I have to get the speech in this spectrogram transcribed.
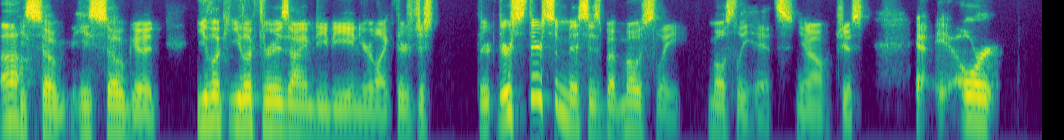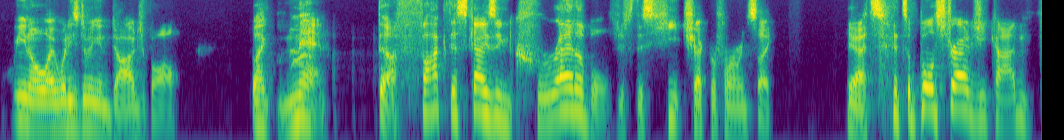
Oh. He's so he's so good. You look you look through his IMDb and you're like, there's just there, there's there's some misses, but mostly mostly hits. You know, just eh, eh, or you know like what he's doing in dodgeball. Like man, the fuck, this guy's incredible. Just this heat check performance, like yeah, it's it's a bold strategy, Cotton.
